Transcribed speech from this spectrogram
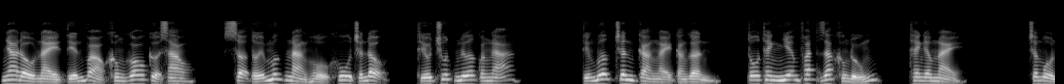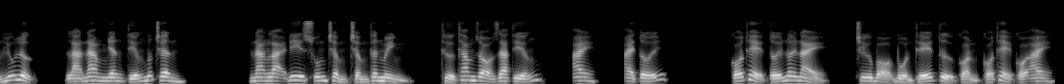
Nha đầu này tiến vào không gõ cửa sao, sợ tới mức nàng hổ khu chấn động, thiếu chút nữa quăng ngã. Tiếng bước chân càng ngày càng gần, Tô Thanh Nhiễm phát giác không đúng, thanh âm này. Trầm ổn hữu lực, là nam nhân tiếng bước chân. Nàng lại đi xuống trầm trầm thân mình, thử thăm dò ra tiếng, ai, ai tới. Có thể tới nơi này, trừ bỏ buồn thế tử còn có thể có ai.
